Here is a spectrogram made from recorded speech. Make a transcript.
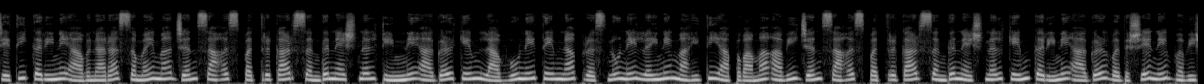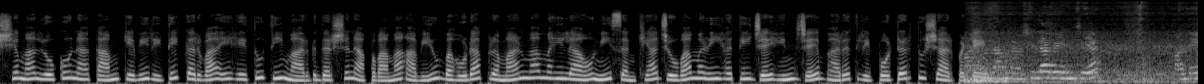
જેથી કરીને આવનારા સમયમાં જનસાહસ પત્રકાર સંઘ નેશનલ ટીમને આગળ કેમ લાવવું ને તેમના પ્રશ્નોને લઈને માહિતી આપવામાં આવી. જનસાહસ પત્રકાર સંઘ નેશનલ કેમ કરીને આગળ વધશે ને ભવિષ્યમાં લોકોના કામ કેવી રીતે કરવા એ હેતુથી માર્ગદર્શન આપવામાં આવ્યું. બહોળા પ્રમાણમાં મહિલાઓની સંખ્યા જોવા મળી હતી. જય હિન્દ, જય ભારત. રિપોર્ટર તુષાર પટેલ. અને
